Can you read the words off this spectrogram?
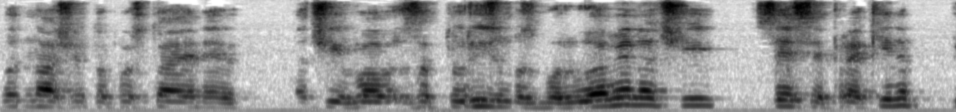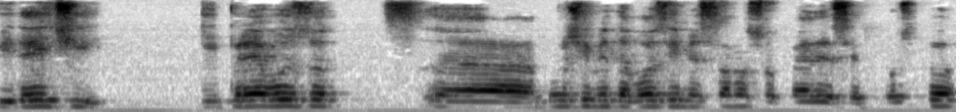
од нашето постојање, значи во, за туризм зборуваме, значи се се прекина бидејќи и превозот а, можеме да возиме само со 50%,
